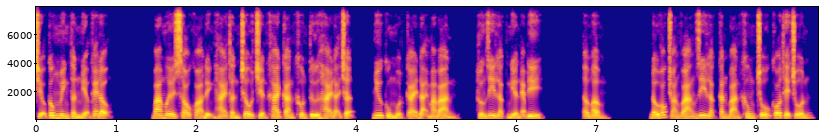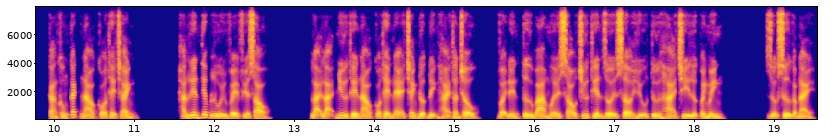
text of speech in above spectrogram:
Triệu công minh thần niệm khẽ động. Ba mươi sáu khỏa định hải thần châu triển khai càn khôn tứ hải đại trận, như cùng một cái đại ma bản, hướng di lặc nghiền ép đi. Ầm ầm. Đầu góc choáng váng, di lặc căn bản không chỗ có thể trốn, càng không cách nào có thể tránh. Hắn liên tiếp lui về phía sau. Lại lại như thế nào có thể né tránh được định hải thần châu? Vậy đến từ ba mươi sáu chư thiên giới sở hữu tứ hải chi lực quanh mình. Dược sư gặp này,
